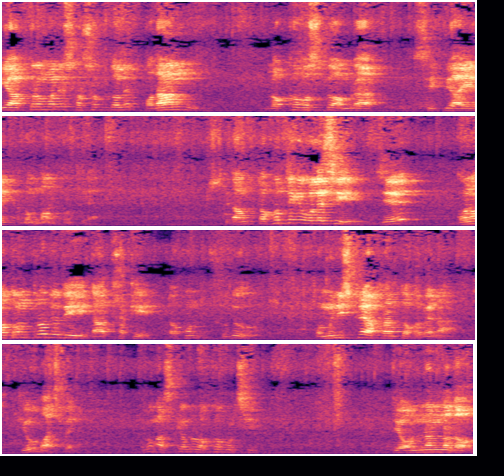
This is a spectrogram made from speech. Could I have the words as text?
এই আক্রমণে শাসক দলের প্রধান লক্ষ্যবস্তু আমরা সিপিআইএম এবং বামপন্থীরা। আমি তখন থেকে বলেছি যে গণতন্ত্র যদি না থাকে, তখন শুধু কমিউনিস্টরা আক্রান্ত হবে না, কেউ বাঁচবে না। এবং আজকে আমরা লক্ষ্য করছি যে অন্যান্য দল,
